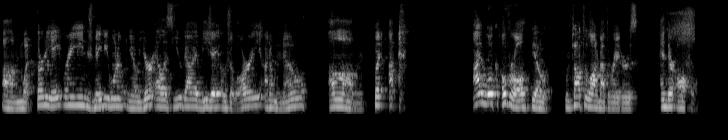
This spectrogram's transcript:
um, what 38 range, maybe one of you know your LSU guy, BJ Ojulari. I don't know. Um, but I, I look overall, you know, we've talked a lot about the Raiders, and they're awful.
